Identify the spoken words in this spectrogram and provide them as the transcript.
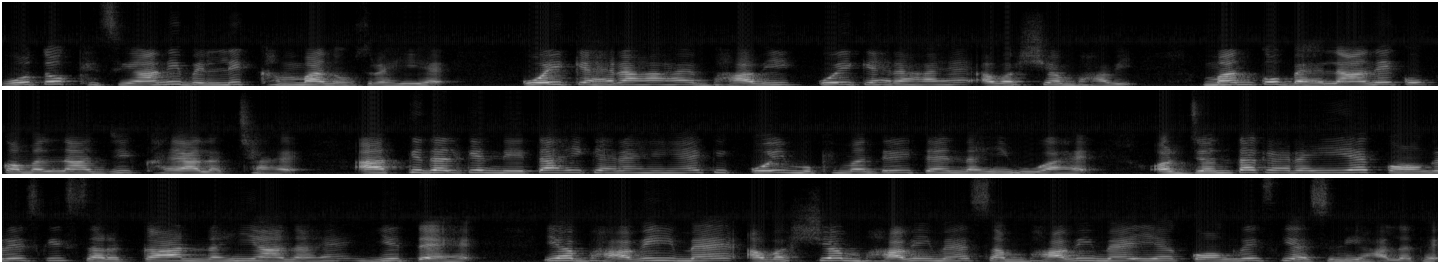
वो तो खिसियानी बिल्ली खंबा नोच रही है। कोई कह रहा है भावी, कोई कह रहा है अवश्यम भावी। मन को बहलाने को कमलनाथ जी ख्याल अच्छा है। आपके दल के नेता ही कह रहे हैं कि कोई मुख्यमंत्री तय नहीं हुआ है। और जनता कह रही है, कांग्रेस की सरकार नहीं आना है, ये तय है। यह भावी में अवश्यम भावी में संभावी में यह कांग्रेस की असली हालत है।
